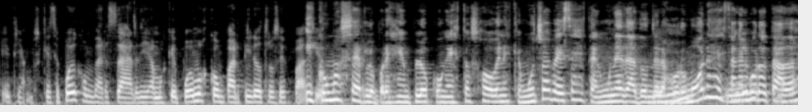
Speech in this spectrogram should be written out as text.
digamos, que se puede conversar, digamos, que podemos compartir otros espacios. ¿Y cómo hacerlo, por ejemplo, con estos jóvenes que muchas veces están en una edad donde las hormonas están alborotadas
